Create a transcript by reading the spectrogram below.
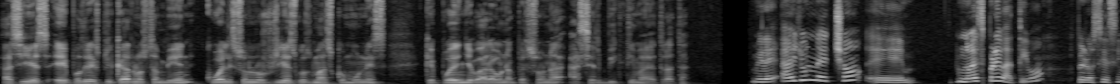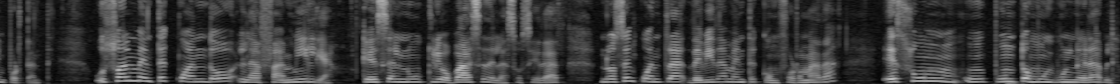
Así es. Eh, ¿Podría explicarnos también cuáles son los riesgos más comunes que pueden llevar a una persona a ser víctima de trata? Mire, hay un hecho, eh, no es privativo, pero sí es importante. Usualmente cuando la familia, que es el núcleo base de la sociedad, no se encuentra debidamente conformada, es un, un punto muy vulnerable.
